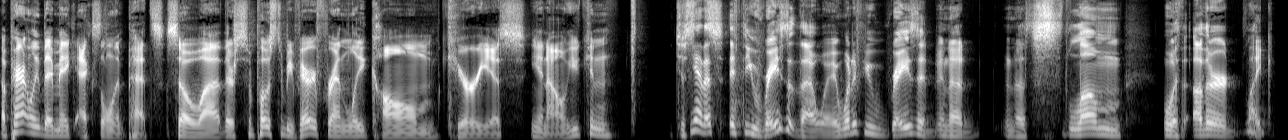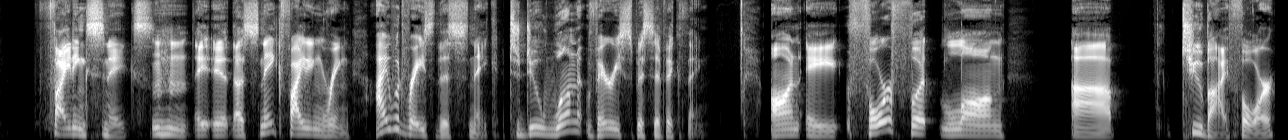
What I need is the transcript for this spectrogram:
Apparently, they make excellent pets. So uh, they're supposed to be very friendly, calm, curious. You know, you can just yeah, that's if you raise it that way. What if you raise it in a in a slum with other like fighting snakes? Mhm. It- it- a snake fighting ring. I would raise this snake to do one very specific thing. On a four foot long uh, two by four,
